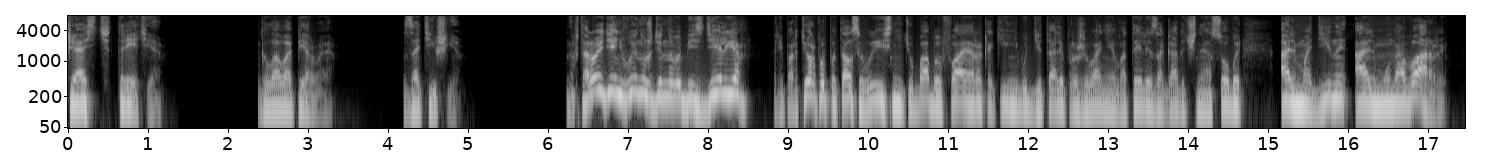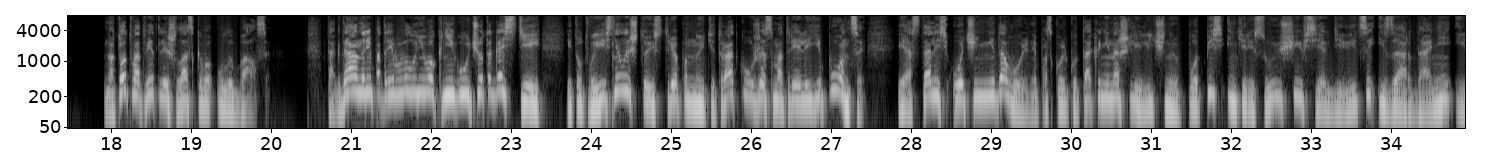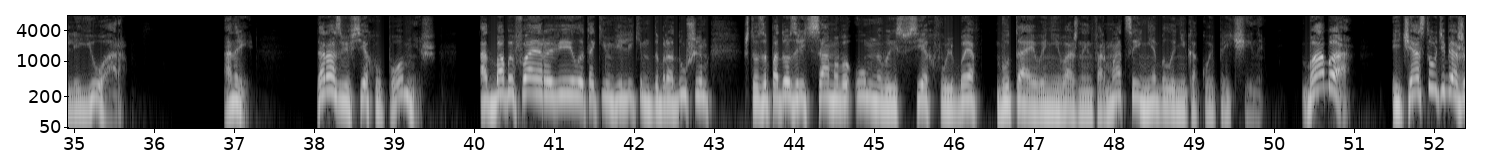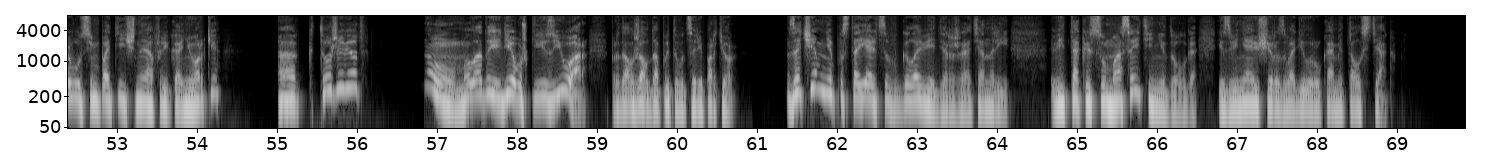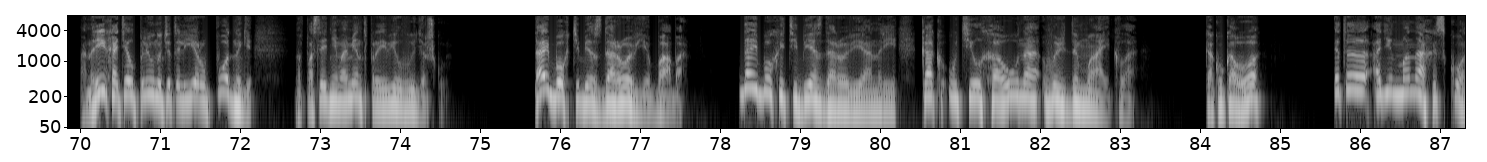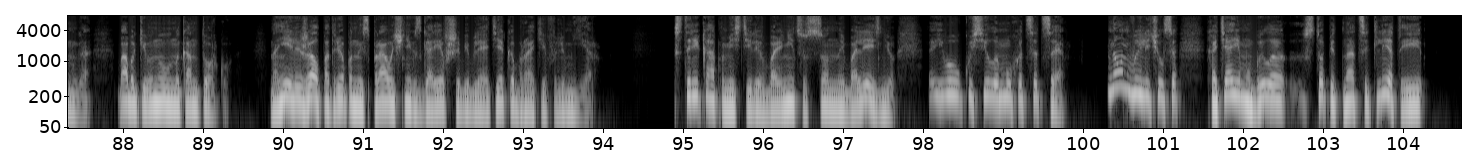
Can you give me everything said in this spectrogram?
Часть третья. Глава первая. Затишье. На второй день вынужденного безделья репортер попытался выяснить у бабы Фаера какие-нибудь детали проживания в отеле загадочной особы Альмадины Аль-Мунаварры, но тот в ответ лишь ласково улыбался. Тогда Анри потребовал у него книгу учета гостей, и тут выяснилось, что истрепанную тетрадку уже смотрели японцы и остались очень недовольны, поскольку так и не нашли личную подпись, интересующую всех девицы из Иордании или ЮАР. Анри, да разве всех упомнишь? От бабы Фаера веяло таким великим добродушием, что заподозрить самого умного из всех фульбе в утаивании важной информации не было никакой причины. «Баба! И часто у тебя живут симпатичные африканерки?» «А кто живет?» «Ну, молодые девушки из ЮАР», — продолжал допытываться репортер. «Зачем мне постояльцев в голове держать, Анри? Ведь так и с ума сойти недолго», — извиняюще разводил руками толстяк. Анри хотел плюнуть ательеру под ноги, но в последний момент проявил выдержку. «Дай бог тебе здоровья, баба!» Дай бог и тебе здоровья, Анри, как у Тилхауна Вальдемайкла. Как у кого? Это один монах из Конго. Баба кивнула на конторку. На ней лежал потрепанный справочник «Сгоревшая библиотека братьев Люмьер». Старика поместили в больницу с сонной болезнью. Его укусила муха ЦЦ. Но он вылечился, хотя ему было 115 лет, и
